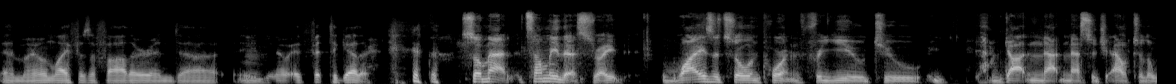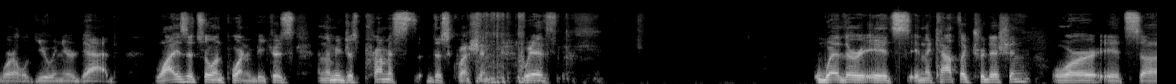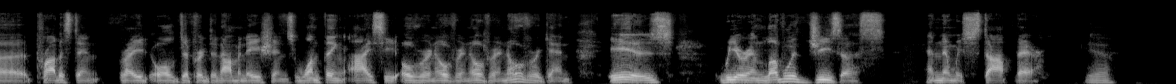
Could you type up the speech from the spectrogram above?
and my own life as a father, and uh, Mm. you know, it fit together. So Matt, tell me this, right? Why is it so important for you to have gotten that message out to the world, you and your dad? Why is it so important? Because, and let me just premise this question with whether it's in the Catholic tradition or it's uh, Protestant, right? All different denominations. One thing I see over and over and over and over again is we are in love with Jesus and then we stop there Yeah.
